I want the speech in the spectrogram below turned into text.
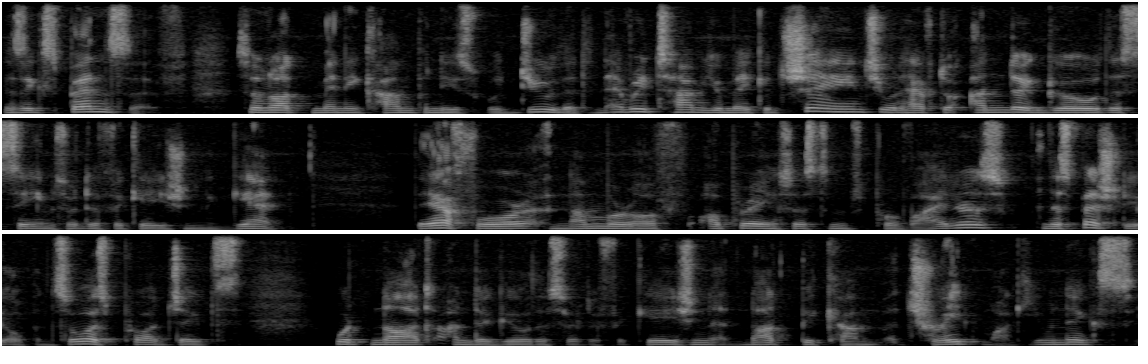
is expensive, so not many companies would do that, and every time you make a change, you would have to undergo the same certification again. Therefore, a number of operating systems providers, and especially open source projects, would not undergo the certification and not become a trademark Unix,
